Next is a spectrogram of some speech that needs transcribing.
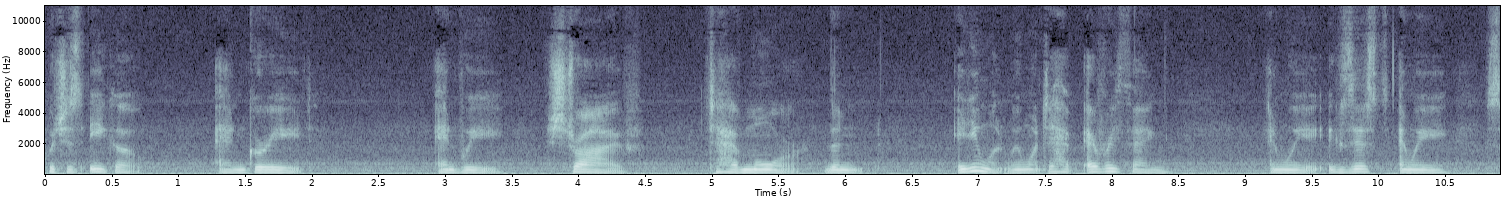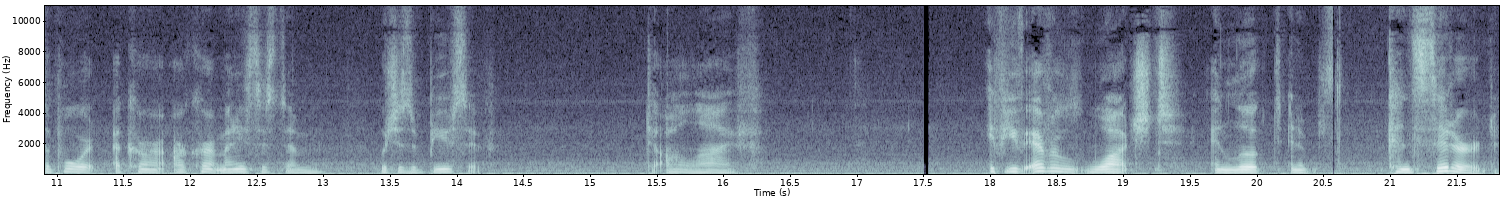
which is ego and greed, and we strive to have more than anyone. We want to have everything, and we exist and we support current, our current money system, which is abusive to all life. If you've ever watched and looked and considered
